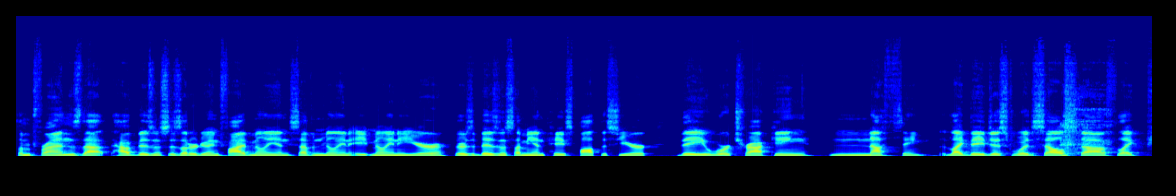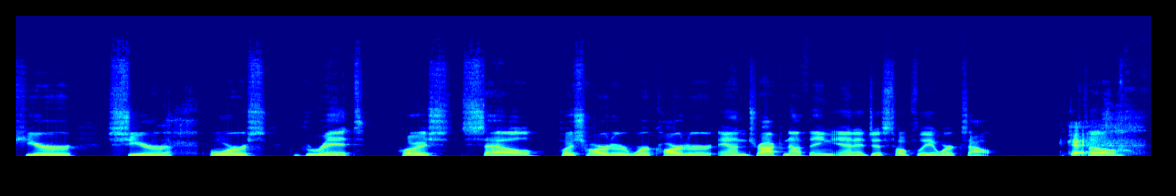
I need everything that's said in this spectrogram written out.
some friends that have businesses that are doing 5 million, 7 million, 8 million a year. There's a business that me and Pace bought this year. They were tracking nothing. Like they just would sell stuff like pure sheer force, grit, push, sell, push harder, work harder, and track nothing, and it just hopefully it works out. Okay. So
